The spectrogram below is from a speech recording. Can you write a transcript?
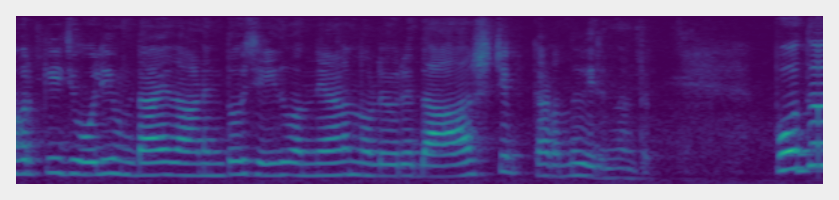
അവർക്ക് ഈ ജോലി ഉണ്ടായതാണ് എന്തോ ചെയ്തു വന്നതാണെന്നുള്ള ഒരു ധാർഷ്ട്യം കടന്നു വരുന്നുണ്ട്. പൊതു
